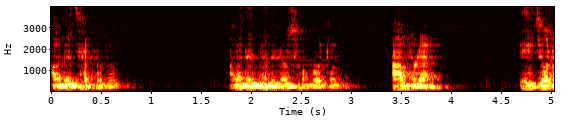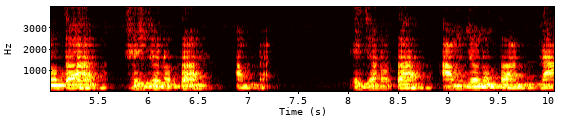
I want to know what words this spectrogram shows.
আমাদের ছাত্রদল, আমাদের বিভিন্ন সংগঠন, আমরা, এই জনতা, সেই জনতা, আমরা। এই জনতা, আম জনতা না।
